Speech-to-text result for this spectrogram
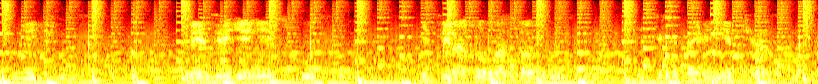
в личность. Произведение искусства, литература в особенности и стихотворение в частности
